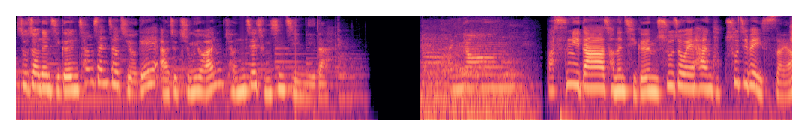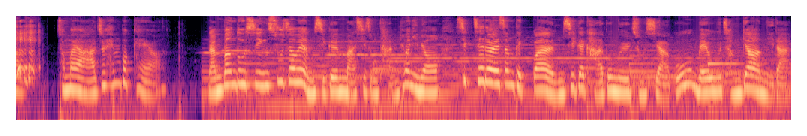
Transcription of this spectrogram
수조는 지금 청산저 지역의 아주 중요한 경제 중심지입니다. 안녕. 맞습니다. 저는 지금 수조의 한 국수집에 있어요. 정말 아주 행복해요. 남방도식 수저의 음식은 맛이 좀 단편이며 식재료의 선택과 음식의 가공을 중시하고 매우 정교합니다.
